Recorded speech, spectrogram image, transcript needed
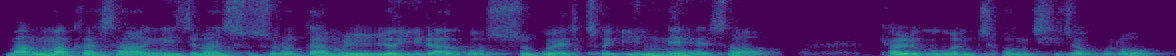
막막한 상황이지만 스스로 땀 흘려 일하고 수고해서 인내해서 결국은 정치적으로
